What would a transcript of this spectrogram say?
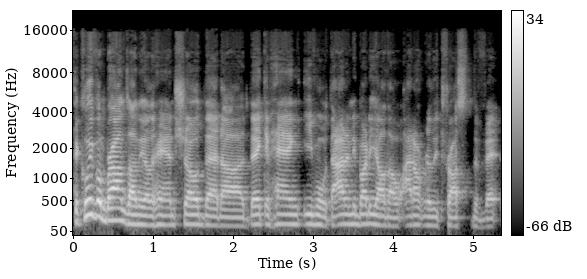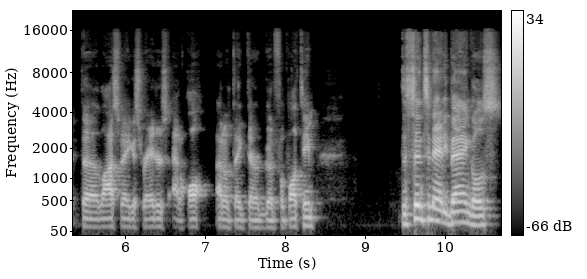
The Cleveland Browns, on the other hand, showed that uh, they can hang even without anybody. Although I don't really trust the the Las Vegas Raiders at all. I don't think they're a good football team. The Cincinnati Bengals,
